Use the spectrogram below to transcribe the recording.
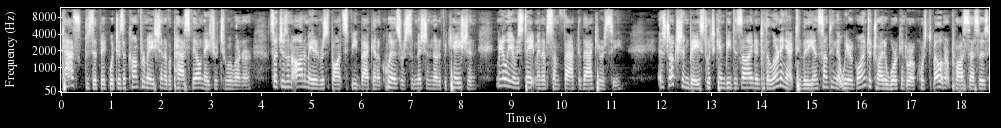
Task specific, which is a confirmation of a pass-fail nature to a learner, such as an automated response feedback in a quiz or submission notification, merely a restatement of some fact of accuracy. Instruction based, which can be designed into the learning activity and something that we are going to try to work into our course development processes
